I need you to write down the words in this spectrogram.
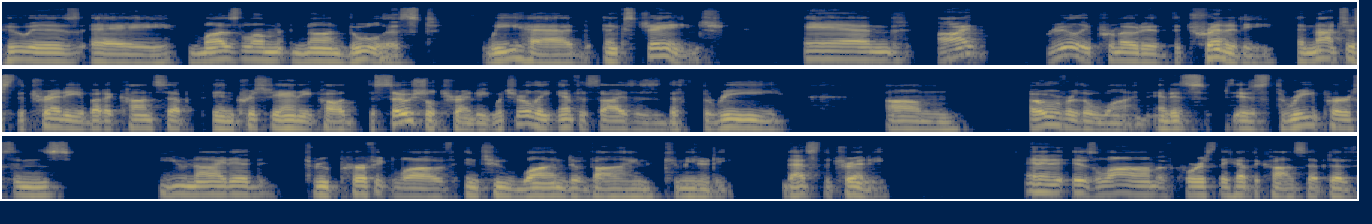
who is a Muslim non dualist, we had an exchange. And I really promoted the Trinity, and not just the Trinity, but a concept in Christianity called the social Trinity, which really emphasizes the three um, over the one. And it's, it's three persons united through perfect love into one divine community. That's the Trinity. And in Islam, of course, they have the concept of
